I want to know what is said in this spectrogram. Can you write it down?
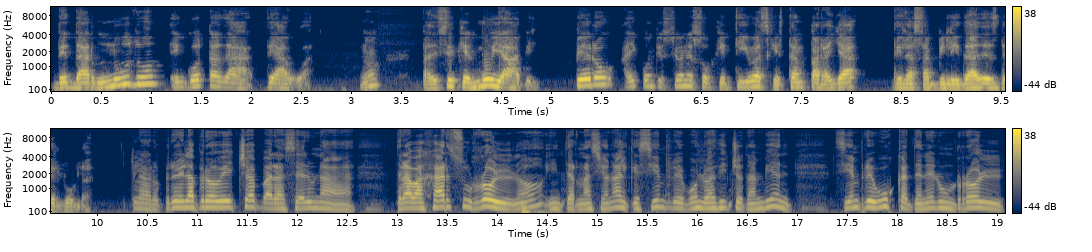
de dar nudo en gota de, agua, ¿no? Para decir que es muy hábil, pero hay condiciones objetivas que están para allá de las habilidades de Lula. Claro, pero él aprovecha para hacer una trabajar su rol, ¿no? internacional, que siempre vos lo has dicho también, siempre busca tener un rol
